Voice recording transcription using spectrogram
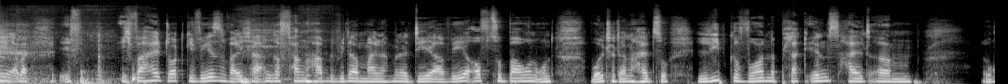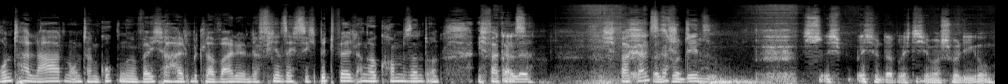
Nee, aber ich, ich war halt dort gewesen, weil ich ja angefangen habe, wieder mal meine DAW aufzubauen und wollte dann halt so liebgewordene Plugins halt ähm, runterladen und dann gucken, welche halt mittlerweile in der 64-Bit-Welt angekommen sind. Und ich war ganz. Alle. Ich war ganz also von denen, ich, ich unterbreche dich immer, Entschuldigung.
